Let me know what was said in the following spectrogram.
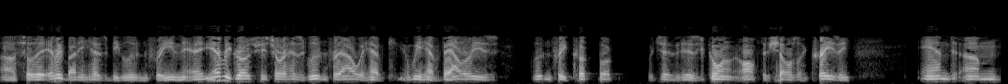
Uh, so that everybody has to be gluten free, and uh, every grocery store has a gluten free aisle. We have we have Valerie's gluten free cookbook, which is, going off the shelves like crazy. And um,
